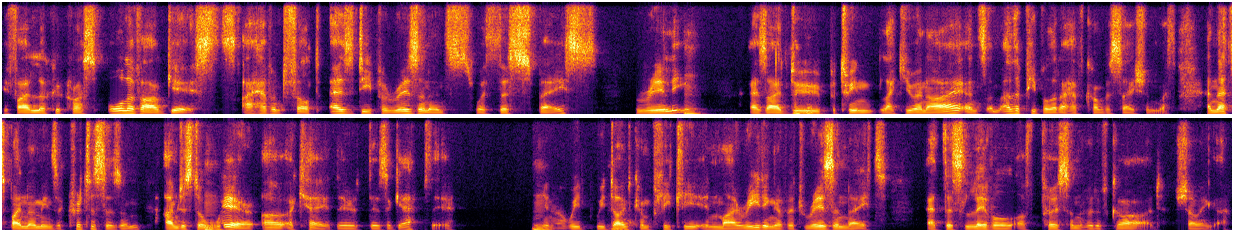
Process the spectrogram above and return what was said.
if I look across all of our guests, I haven't felt as deep a resonance with this space, really, Mm. as I do between like you and I and some other people that I have conversation with. And that's by no means a criticism. I'm just Mm. aware, oh, okay, there, there's a gap there. You Mm. know, we, we don't completely, in my reading of it, resonate at this level of personhood of God showing up.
